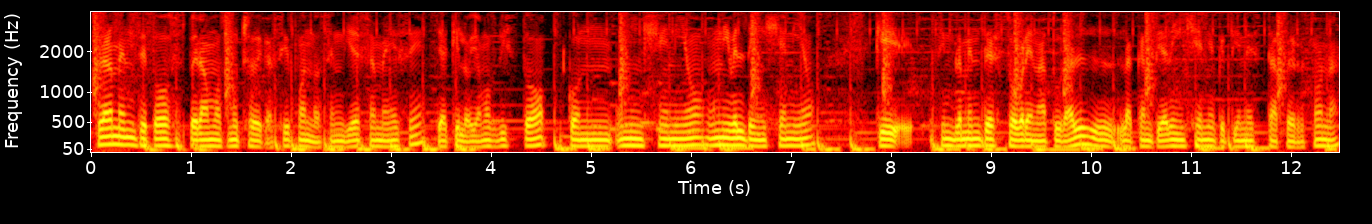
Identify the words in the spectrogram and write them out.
Claramente todos esperamos mucho de Gasir cuando ascendía FMS, ya que lo habíamos visto con un ingenio, un nivel de ingenio que simplemente es sobrenatural la cantidad de ingenio que tiene esta persona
